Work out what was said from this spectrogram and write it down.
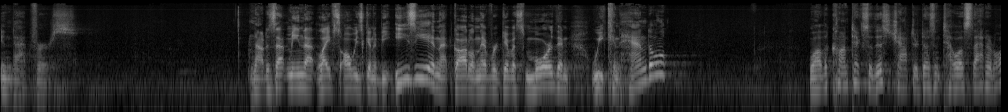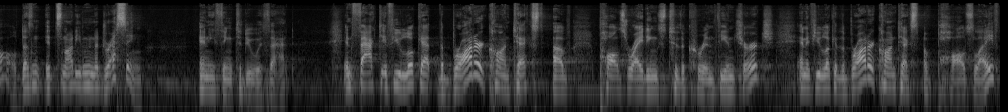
in that verse. Now, does that mean that life's always going to be easy and that God will never give us more than we can handle? Well, the context of this chapter doesn't tell us that at all. Doesn't, it's not even addressing anything to do with that. In fact, if you look at the broader context of Paul's writings to the Corinthian church, and if you look at the broader context of Paul's life,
